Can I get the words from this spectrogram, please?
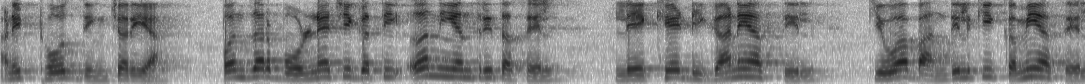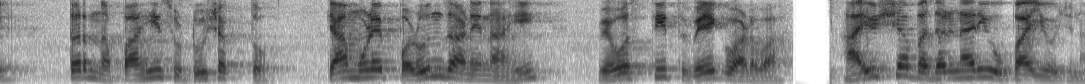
आणि ठोस दिनचर्या. पण जर बोलण्याची गती अनियंत्रित असेल लेखे ढिगाणे असतील किंवा बांधिलकी कमी असेल तर नफाही सुटू शकतो. त्यामुळे पडून जाणे नाही व्यवस्थित वेग वाढवा. आयुष्य बदलणारी उपाययोजना.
